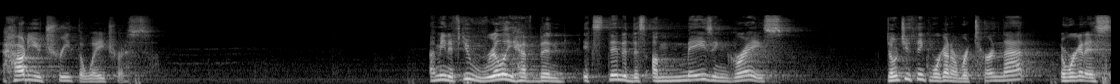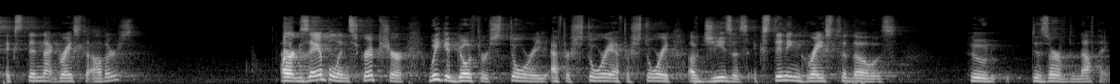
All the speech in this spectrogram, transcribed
How do you treat the waitress? I mean, if you really have been extended this amazing grace, don't you think we're going to return that and we're going to extend that grace to others? Our example in Scripture, we could go through story after story after story of Jesus extending grace to those who deserved nothing,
